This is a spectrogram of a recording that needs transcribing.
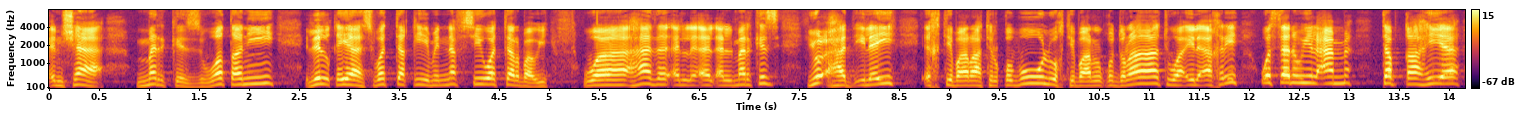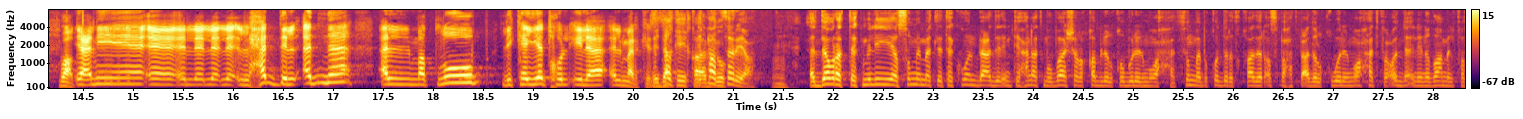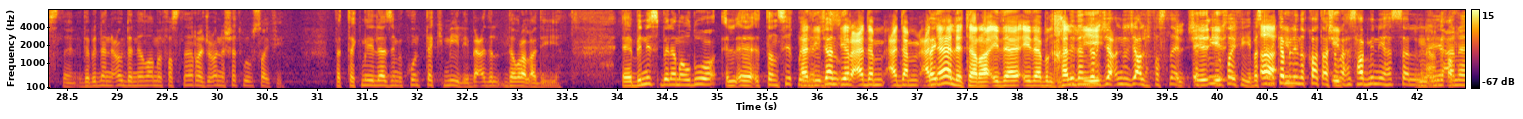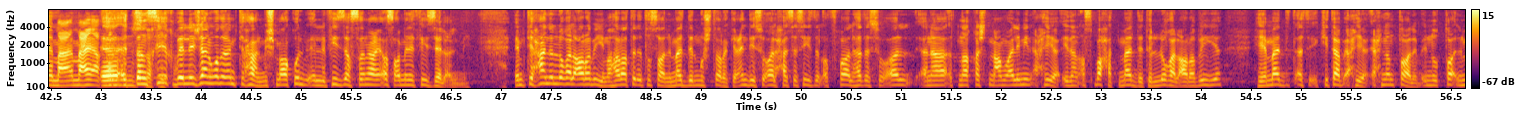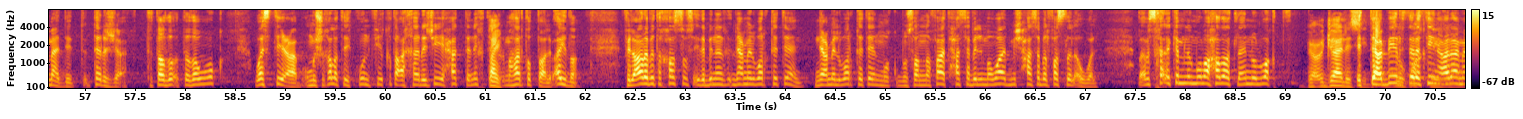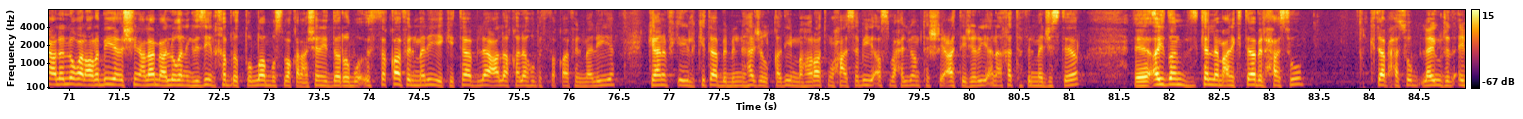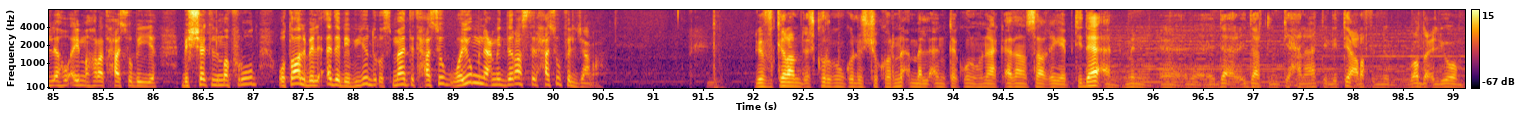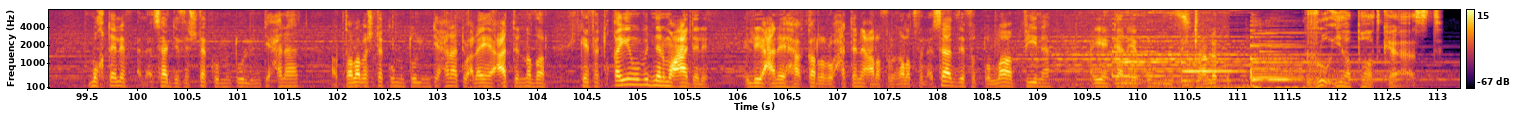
بإنشاء مركز وطني للقياس والتقييم النفسي والتربوي. وهذا المركز يعهد إليه اختبارات القبول واختبار القدرات وإلى آخره. والثانوية العامة تبقى هي واضح. يعني الحد الأدنى المطلوب لكي يدخل إلى المركز. بدقيقة نقاط سريعة. الدورة التكميلية صممت لتكون بعد الامتحانات مباشرة قبل القبول الموحد ثم بقدرة قادر أصبحت بعد القبول الموحد فعدنا إلى نظام الفصلين. إذا بدنا نعود لنظام الفصلين رجعونا شتوي وصيفي. فالتكميلي لازم يكون تكميلي بعد الدورة العادية. آه، بالنسبة لموضوع آه، التنسيق بين هذه بتصير عدم عدم عدالة ترى. اذا إذا بنخلي إذا نرجع نرجع للفصلين. شتوي وصيفي. بس آه نكمل النقاط عشان راح يسحب مني هسه أنا معي آه التنسيق بين لجان وضع الامتحان. مش معقول الفيزياء الصناعي أصعب من الفيزياء العلمي. امتحان اللغة العربية مهارات الاتصال المادة المشتركة. عندي سؤال حساسية الأطفال. هذا سؤال أنا تناقشت مع معلمين أحياء. اذا أصبحت مادة اللغة العربية هي مادة كتاب أحياء. إحنا نطالب إنه المادة ترجع تذوق واستيعاب ومش غلط يكون في قطعة خارجية حتى نختبر طيب. مهارة الطالب. أيضا في العربي تخصص إذا بدنا نعمل ورقتين نعمل ورقتين مصنفات حسب المواد مش حسب الفصل الأول. بس خليني اكمل الملاحظات لأنه الوقت بعجالة التعبير 30 علامة على اللغة العربية 20 علامة على اللغة الإنجليزية. نخبر الطلاب مسبقا عشان يتدربوا. الثقافة المالية كتاب لا علاقة له بالثقافة المالية. كان في الكتاب بالمنهاج القديم مهارات محاسبية أصبح اليوم تشريعات تجارية. أنا أخذتها في الماجستير. آه، أيضا بنتكلم عن كتاب الحاسوب. كتاب حاسوب لا يوجد له أي مهارات حاسوبية. بالشكل المفروض وطالب الادبي بيدرس مادة حاسوب ويمنع من دراسة الحاسوب في الجامعة. ضيوف الكرام أشكركم كل الشكر. نأمل أن تكون هناك أذان صاغية ابتداء من آه، إدارة الامتحانات اللي تعرف انه الوضع اليوم مختلف. الأساتذة اشتكوا من طول الامتحانات الطلبة اشتكوا من طول الامتحانات وعليها إعادة النظر كيف تقيم وبدنا المعادلة اللي عليها قرروا حتى نعرف الغلط في الأساتذة في الطلاب فينا ايا كان يكون ضيوف. شكرا لكم. رؤيا بودكاست.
